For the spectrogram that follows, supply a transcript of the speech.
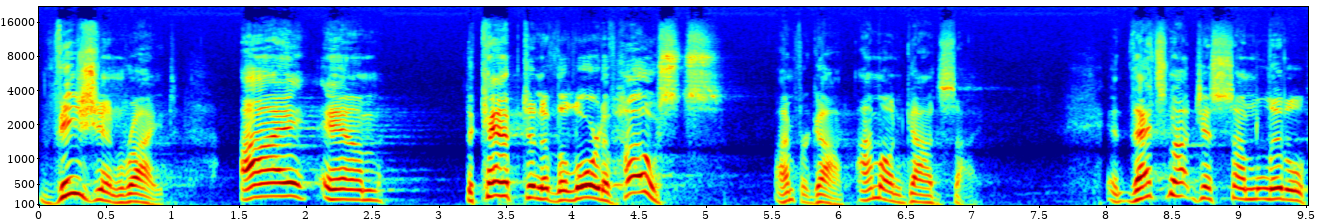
vision right. I am the captain of the Lord of hosts. I'm for God. I'm on God's side. And that's not just some little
